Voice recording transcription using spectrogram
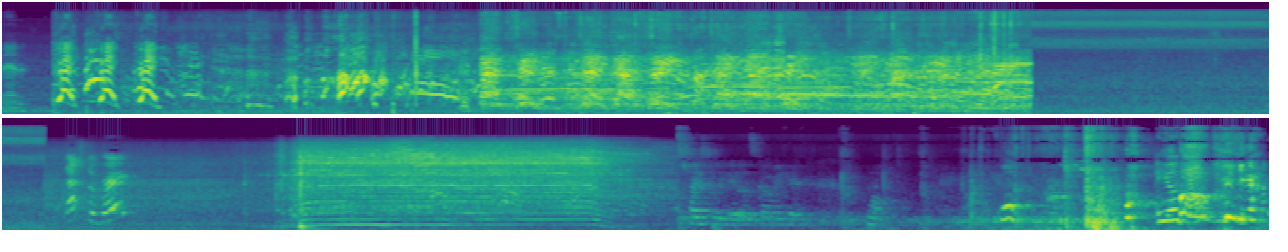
see you grinning. Greg, Greg, Greg! That's the break? Try something new. Let's go right here. Are you okay? yeah.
